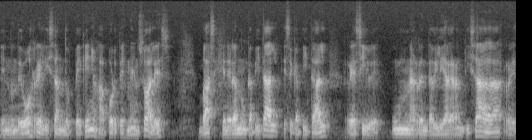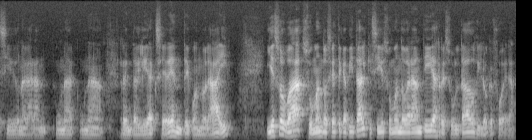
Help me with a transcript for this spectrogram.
en donde vos realizando pequeños aportes mensuales, vas generando un capital, ese capital recibe una rentabilidad garantizada, recibe una, una, rentabilidad excedente cuando la hay, y eso va sumándose a este capital que sigue sumando garantías, resultados y lo que fuera.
